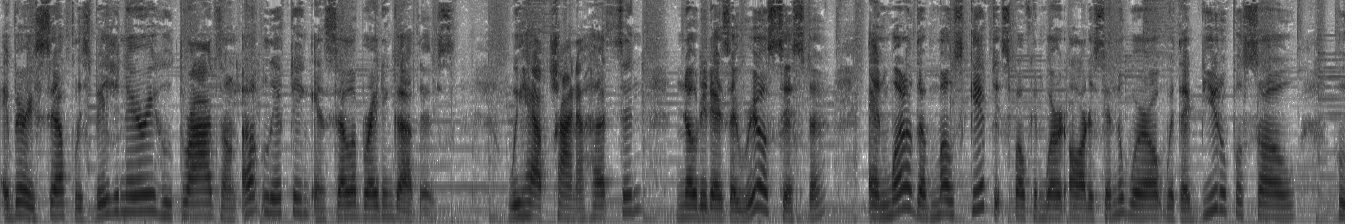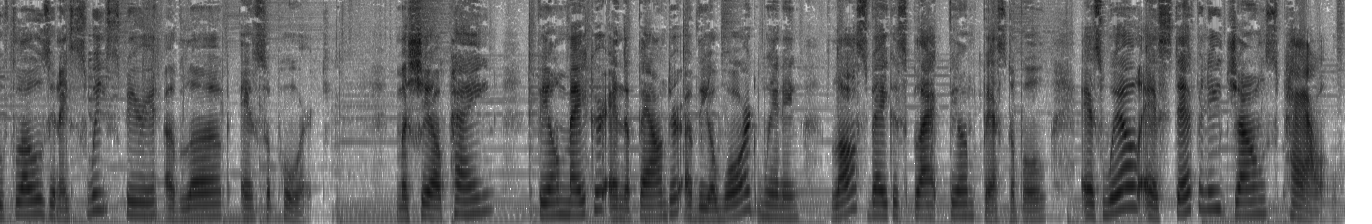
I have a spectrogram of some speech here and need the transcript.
a very selfless visionary who thrives on uplifting and celebrating others. We have China Hudson, noted as a real sister, and one of the most gifted spoken word artists in the world with a beautiful soul who flows in a sweet spirit of love and support. Michelle Payne, filmmaker and the founder of the award winning Las Vegas Black Film Festival, as well as Stephanie Jones Powell,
